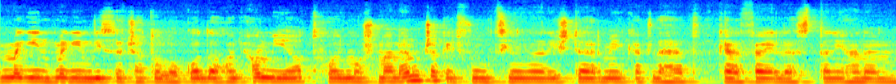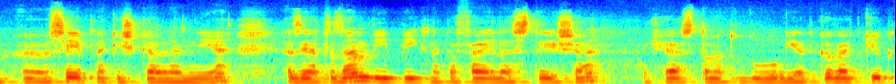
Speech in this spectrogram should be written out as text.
megint, megint visszacsatolok oda, hogy amiatt, hogy most már nem csak egy funkcionális terméket lehet, kell fejleszteni, hanem szépnek is kell lennie, ezért az MVP-knek a fejlesztése, hogyha ezt a metodológiát követjük,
